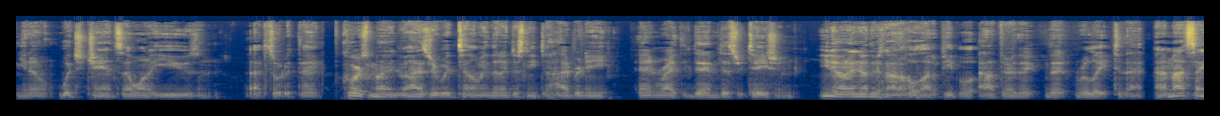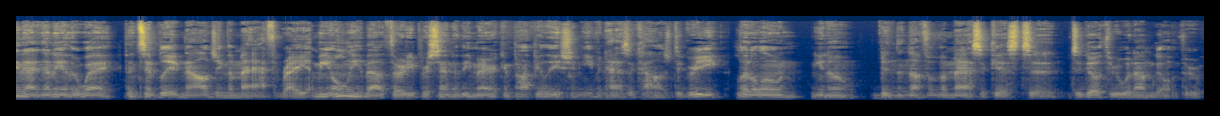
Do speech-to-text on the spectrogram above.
you know, which chance I want to use and that sort of thing. Of course, my advisor would tell me that I just need to hibernate and write the damn dissertation. You know, and I know there's not a whole lot of people out there that, that relate to that. And I'm not saying that in any other way than simply acknowledging the math, right? I mean, only about 30% of the American population even has a college degree, let alone, you know, been enough of a masochist to, to go through what I'm going through.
